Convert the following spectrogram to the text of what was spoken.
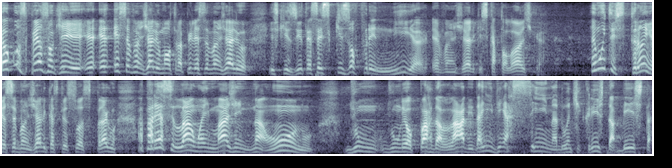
E alguns pensam que esse evangelho maltrapilho, esse evangelho esquisito, essa esquizofrenia evangélica, escatológica, é muito estranho esse evangelho que as pessoas pregam. Aparece lá uma imagem na ONU de um, de um leopardo alado, e daí vem a cena do anticristo, da besta.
